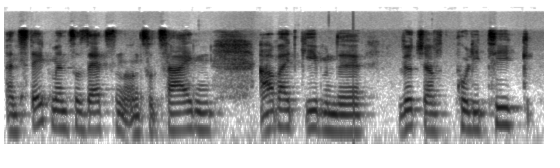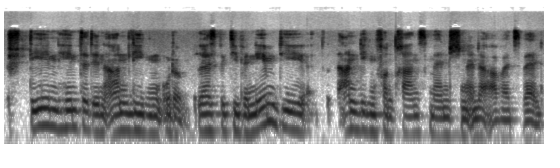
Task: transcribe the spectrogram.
ein Statement zu setzen und zu zeigen, Arbeitgebende Wirtschaft, Politik stehen hinter den Anliegen oder respektive nehmen die Anliegen von Transmenschen in der Arbeitswelt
